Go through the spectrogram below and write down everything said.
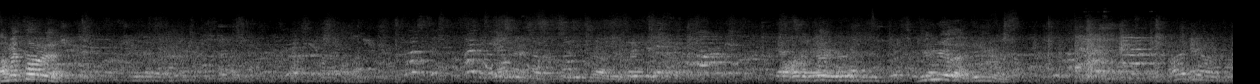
Ahmet abi. Bilmiyorlar, bilmiyorlar. Hadi ya.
